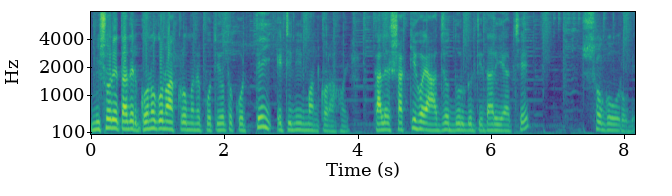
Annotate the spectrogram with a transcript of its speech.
মিশরে তাদের ঘন ঘন আক্রমণের প্রতিহত করতেই এটি নির্মাণ করা হয়। কালের সাক্ষী হয়ে আজও দুর্গটি দাঁড়িয়ে আছে সগৌরবে।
